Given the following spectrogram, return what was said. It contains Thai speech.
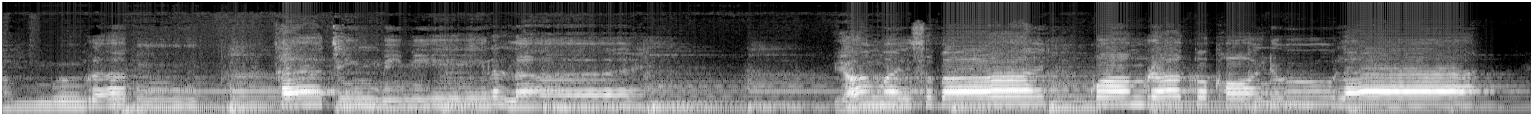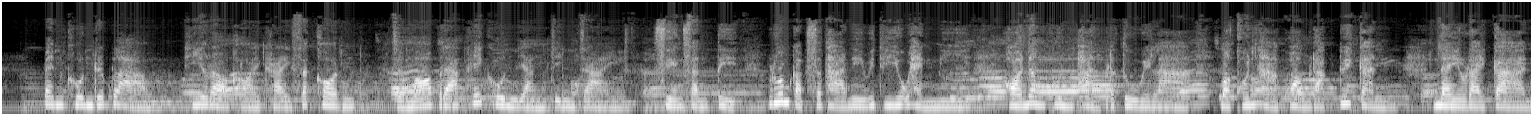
คำว่ารักแท้จริงไม่มีละลายยามไม่สบาย ความรักก็คอยดูแล เป็นคุณหรือเปล่า ที่รอคอยใครสักคน จะมอบรักให้คุณอย่างจริงใจ เสียงสันติร่วมกับสถานีวิทยุแห่งนี้ ขอนำคุณผ่านประตูเวลามาค้นหาความรักด้วยกัน ในรายการ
